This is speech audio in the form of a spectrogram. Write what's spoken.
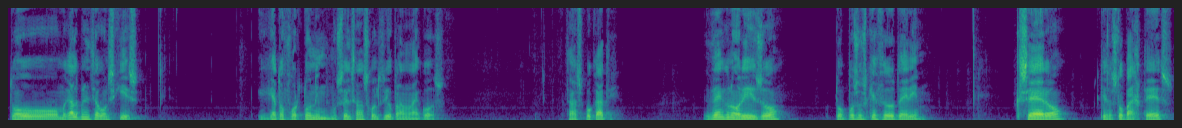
το μεγάλο παιχνίδι της αγωνιστικής. Για τον Φορτούνι μου θέλει να ασχοληθεί ο Παναναναϊκό. Θα σα πω κάτι. Δεν γνωρίζω το πόσο σκέφτεται ο Τερήμ. Ξέρω και σας το είπα χτες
